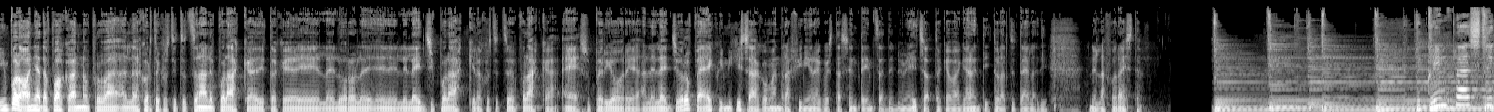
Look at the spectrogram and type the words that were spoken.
in Polonia da poco hanno provato, la Corte Costituzionale polacca ha detto che le loro le, le leggi polacche, la Costituzione polacca è superiore alle leggi europee, quindi chissà come andrà a finire questa sentenza del 2018 che aveva garantito la tutela di- della foresta. The green plastic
